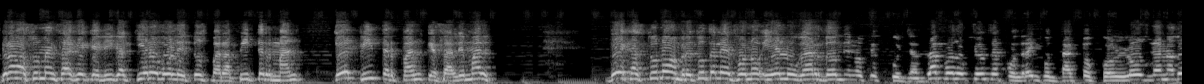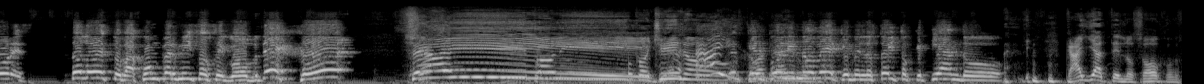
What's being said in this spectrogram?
Grabas un mensaje que diga quiero boletos para Peter Man, que Peter Pan que sale mal. Dejas tu nombre, tu teléfono y el lugar donde nos escuchas. La producción se pondrá en contacto con los ganadores. Todo esto bajo un permiso Segov de ¡Se ahí, Poli! ¡Cochino! Ay, es que el Poli no ve que me lo estoy toqueteando. Cállate los ojos.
